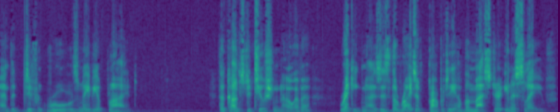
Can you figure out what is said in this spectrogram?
and that different rules may be applied. The Constitution, however, recognizes the right of property of the master in a slave.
